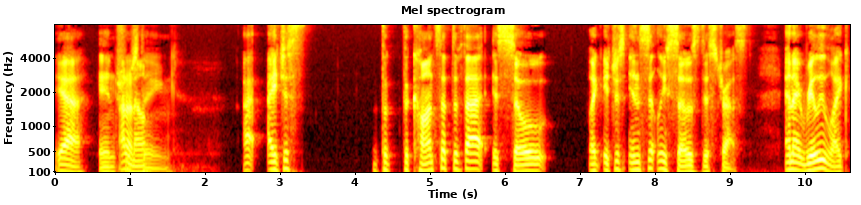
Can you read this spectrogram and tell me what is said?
Yeah. Interesting. I I just the the concept of that is so like it just instantly sows distrust. And I really like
